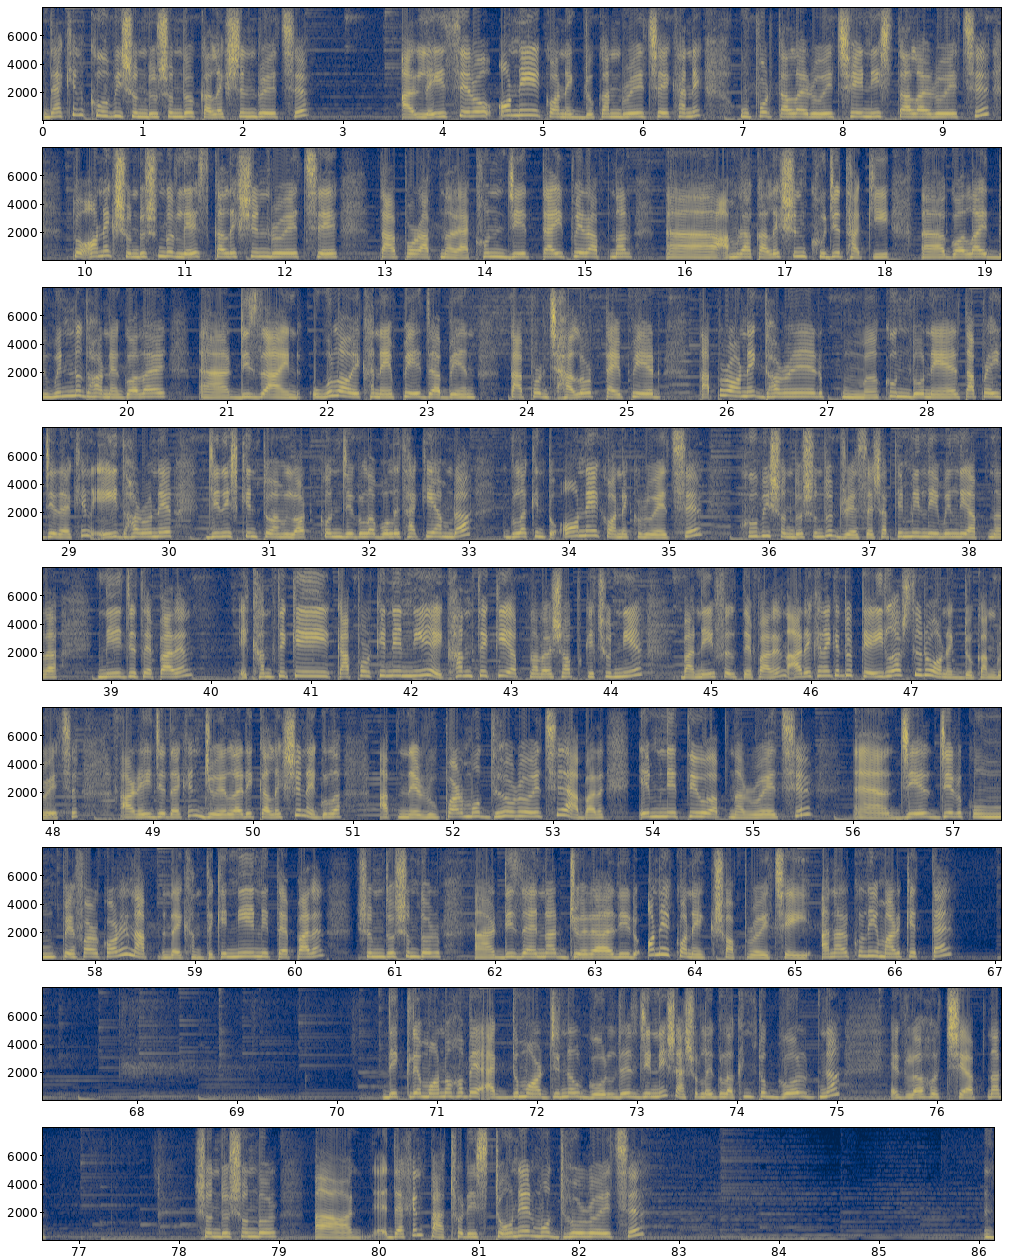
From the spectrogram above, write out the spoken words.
দেখেন খুবই সুন্দর সুন্দর কালেকশন রয়েছে। আর লেসেরও অনেক অনেক দোকান রয়েছে এখানে। উপর উপরতলায় রয়েছে নিচ নিচতলায় রয়েছে। তো অনেক সুন্দর সুন্দর লেস কালেকশন রয়েছে। তারপর আপনার এখন যে টাইপের আপনার আমরা কালেকশন খুঁজে থাকি গলায় বিভিন্ন ধরনের গলায় ডিজাইন ওগুলোও এখানে পেয়ে যাবেন। তারপর ঝালর টাইপের তারপর অনেক ধরনের কুন্দনের, তারপরে এই যে দেখেন, এই ধরনের জিনিস কিন্তু আমি লটকন যেগুলো বলে থাকি আমরা, এগুলো কিন্তু অনেক অনেক রয়েছে। খুবই সুন্দর সুন্দর ড্রেসের সাথে মিলিয়ে মিলিয়ে আপনারা নিয়ে যেতে পারেন। এখান থেকেই কাপড় কিনে নিয়ে, এখান থেকেই আপনারা সব কিছু নিয়ে বানিয়ে ফেলতে পারেন। আর এখানে কিন্তু টেইলার্সেরও অনেক দোকান রয়েছে। আর এই যে দেখেন জুয়েলারি কালেকশন এগুলো আপনার রূপার মধ্যেও রয়েছে, আবার এমনিতেও আপনার রয়েছে। যে যেরকম প্রেফার করেন আপনারা এখান থেকে নিয়ে নিতে পারেন। সুন্দর সুন্দর ডিজাইনার জুয়েলারির অনেক অনেক শপ রয়েছে এই আনারকলি মার্কেটটায় দেখলে মনে হবে একদম অরিজিনাল গোল্ডের জিনিস। আসলে এগুলো কিন্তু গোল্ড না, এগুলো হচ্ছে আপনার সুন্দর সুন্দর দেখেন পাথরের স্টোনের মধ্যেও রয়েছে।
